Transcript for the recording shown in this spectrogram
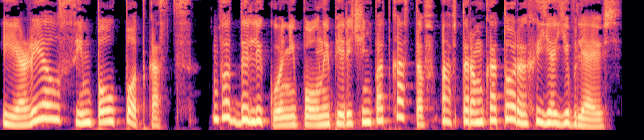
и Real Simple Podcasts. Вот далеко не полный перечень подкастов, автором которых я являюсь.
